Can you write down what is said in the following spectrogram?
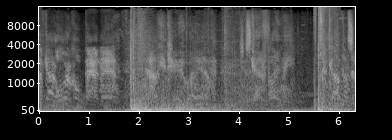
I've got Oracle, Batman. Now you care who I am. Just gotta find me. Gotham's a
